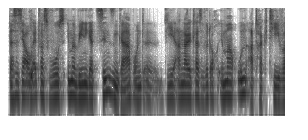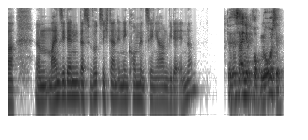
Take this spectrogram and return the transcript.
Das ist ja auch etwas, wo es immer weniger Zinsen gab und äh, die Anlageklasse wird auch immer unattraktiver. Ähm, meinen Sie denn, das wird sich dann in den kommenden zehn Jahren wieder ändern? Das ist eine Prognose.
